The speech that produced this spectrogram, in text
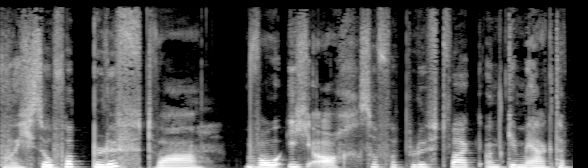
wo ich so verblüfft war, wo ich auch so verblüfft war und gemerkt habe,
